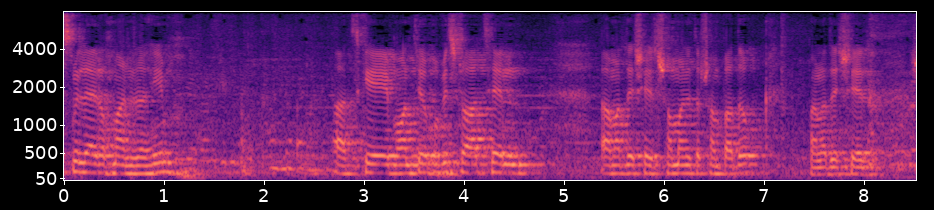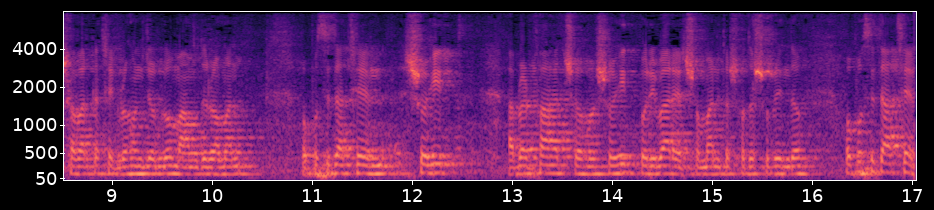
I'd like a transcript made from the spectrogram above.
বিসমিল্লাহ রহমান রহিম। আজকে মঞ্চে উপবিষ্ট আছেন আমার দেশের সম্মানিত সম্পাদক, বাংলাদেশের সবার কাছে গ্রহণযোগ্য মাহমুদুর রহমান। উপস্থিত আছেন শহীদ আবরার ফাহাদ সহ শহীদ পরিবারের সম্মানিত সদস্যবৃন্দ। উপস্থিত আছেন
